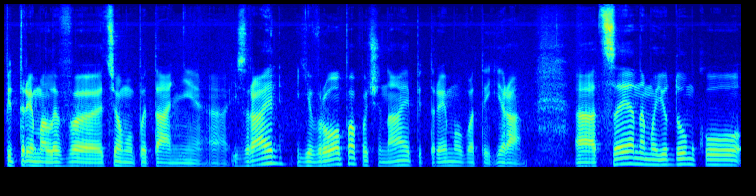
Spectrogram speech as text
підтримали в цьому питанні е, Ізраїль, Європа починає підтримувати Іран. Це, на мою думку,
